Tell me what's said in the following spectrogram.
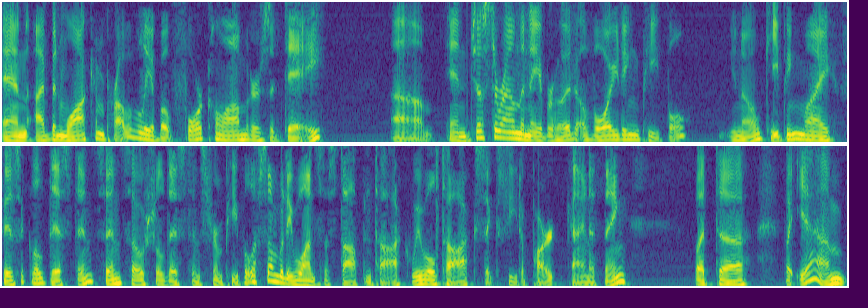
And I've been walking probably about four kilometers a day, um, and just around the neighborhood, avoiding people. You know, keeping my physical distance and social distance from people. If somebody wants to stop and talk, we will talk six feet apart, kind of thing. But uh, but yeah, I'm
